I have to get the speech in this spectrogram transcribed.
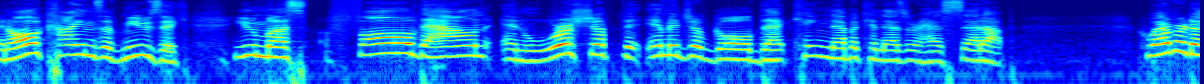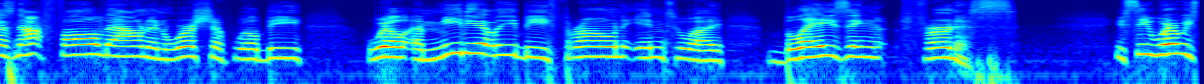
and all kinds of music, you must fall down and worship the image of gold that King Nebuchadnezzar has set up. Whoever does not fall down and worship will be will immediately be thrown into a blazing furnace. You see, where we,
